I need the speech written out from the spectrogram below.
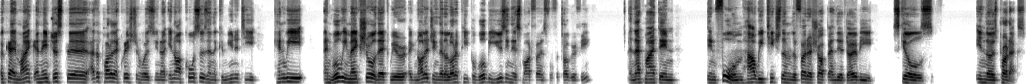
Okay, Mike. And then just the other part of that question was, you know, in our courses and the community, can we and will we make sure that we're acknowledging that a lot of people will be using their smartphones for photography? And that might then inform how we teach them the Photoshop and the Adobe skills in those products.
